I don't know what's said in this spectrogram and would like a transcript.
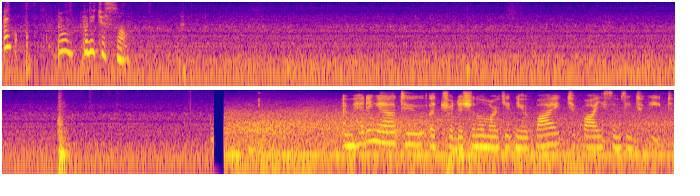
아이고, 어, 부딪혔어. To a traditional market nearby to buy something to eat.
